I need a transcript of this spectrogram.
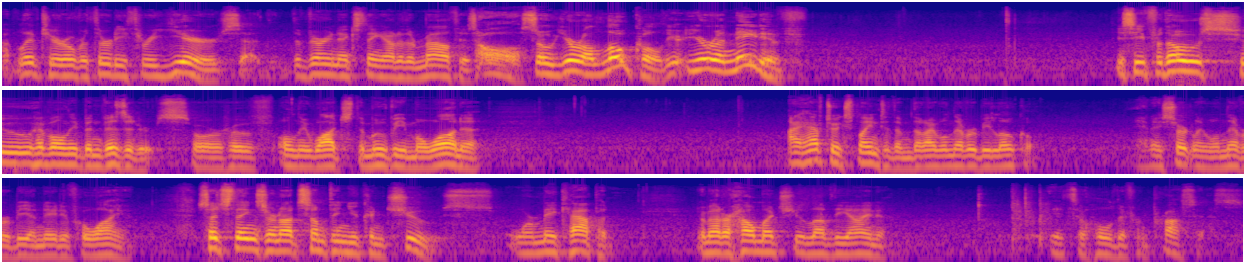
I've lived here over 33 years. Uh, the very next thing out of their mouth is, Oh, so you're a local, you're, you're a native. You see, for those who have only been visitors or have only watched the movie Moana, I have to explain to them that I will never be local, and I certainly will never be a native Hawaiian. Such things are not something you can choose or make happen, no matter how much you love the Aina. It's a whole different process.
